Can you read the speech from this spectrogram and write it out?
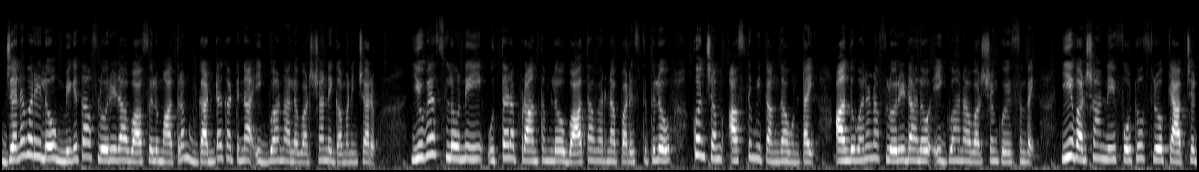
జనవరిలో మిగతా ఫ్లోరిడా వాసులు మాత్రం గడ్డకట్టిన ఇగ్వానాల వర్షాన్ని గమనించారు. యుఎస్లోని ఉత్తర ప్రాంతంలో వాతావరణ పరిస్థితులు కొంచెం అస్తమితంగా ఉంటాయి. అందువలన ఫ్లోరిడాలో ఇగ్వానా వర్షం కురిసింది. ఈ వర్షాన్ని ఫొటోస్లో క్యాప్చర్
